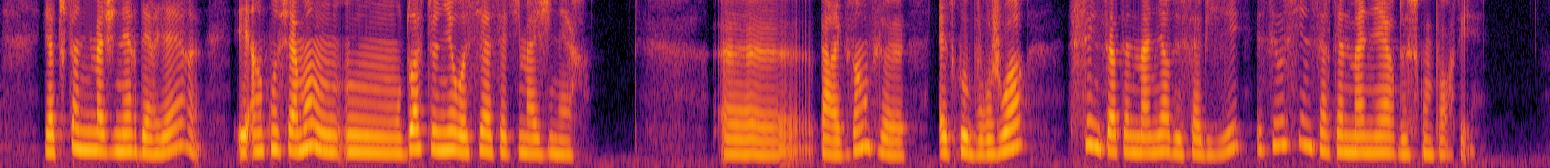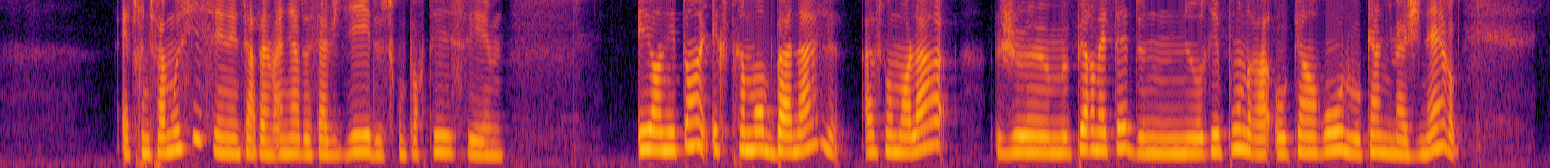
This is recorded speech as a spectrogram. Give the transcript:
il y a tout un imaginaire derrière et inconsciemment on, doit se tenir aussi à cet imaginaire. Euh, par exemple, être bourgeois, c'est une certaine manière de s'habiller et c'est aussi une certaine manière de se comporter être une femme aussi, c'est une certaine manière de s'habiller, de se comporter, c'est et en étant extrêmement banale à ce moment-là, je me permettais de ne répondre à aucun rôle ou aucun imaginaire.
